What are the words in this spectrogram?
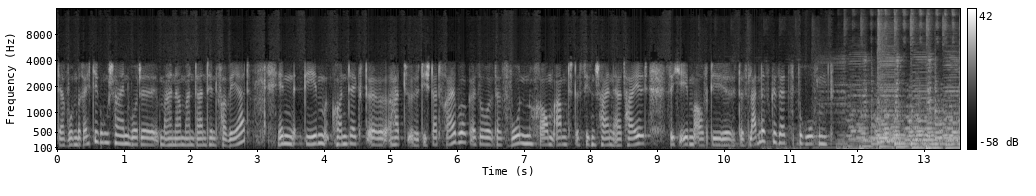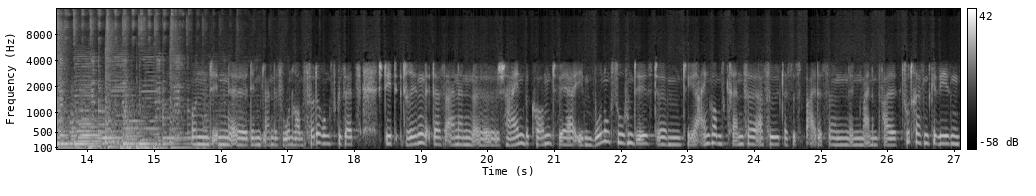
Der Wohnberechtigungsschein wurde meiner Mandantin verwehrt. In dem Kontext äh, hat die Stadt Freiburg, also das Wohnraumamt, das diesen Schein erteilt, sich eben auf die, das Landesgesetz berufen. Und in äh, dem Landeswohnraumförderungsgesetz steht drin, dass einen äh, Schein bekommt, wer eben wohnungssuchend ist, ähm, die Einkommensgrenze erfüllt. Das ist beides in, in meinem Fall zutreffend gewesen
